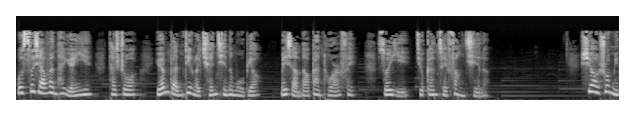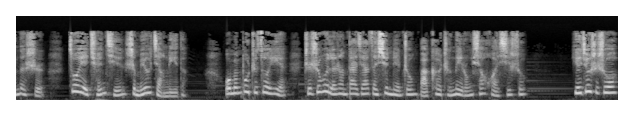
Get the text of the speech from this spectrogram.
我私下问他原因，他说原本定了全勤的目标，没想到半途而废，所以就干脆放弃了。需要说明的是，作业全勤是没有奖励的，我们布置作业只是为了让大家在训练中把课程内容消化吸收。也就是说，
